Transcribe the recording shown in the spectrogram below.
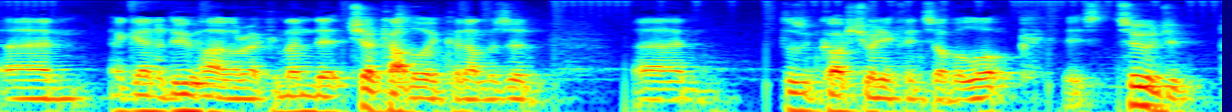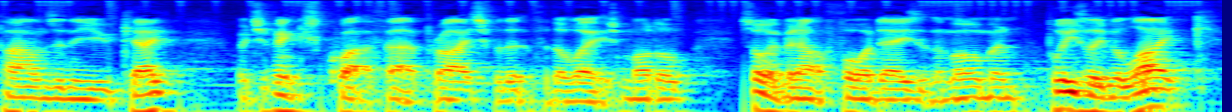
Um, again, I do highly recommend it. Check out the link on Amazon. Doesn't cost you anything to have a look. It's £200 in the UK, which I think is quite a fair price for the, for the latest model. It's only been out four days at the moment. Please leave a like,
